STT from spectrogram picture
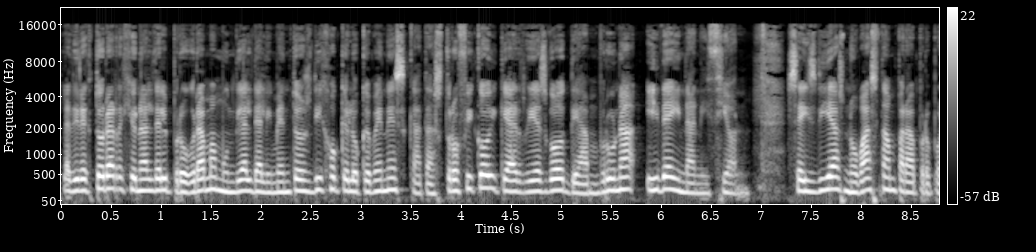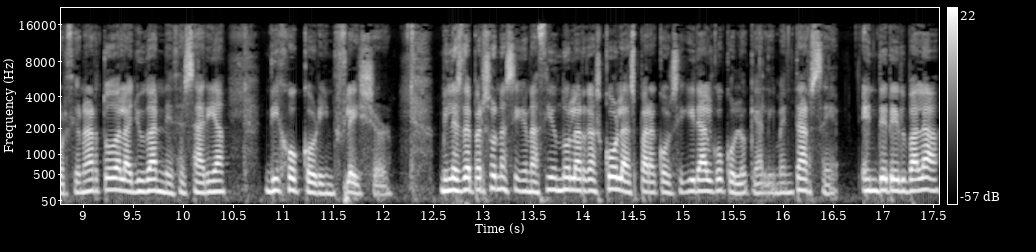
La directora regional del Programa Mundial de Alimentos dijo que lo que ven es catastrófico y que hay riesgo de hambruna y de inanición. Seis días no bastan para proporcionar toda la ayuda necesaria, dijo Corinne Fleischer. Miles de personas siguen haciendo largas colas para conseguir algo con lo que alimentarse. En Der el Balá,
